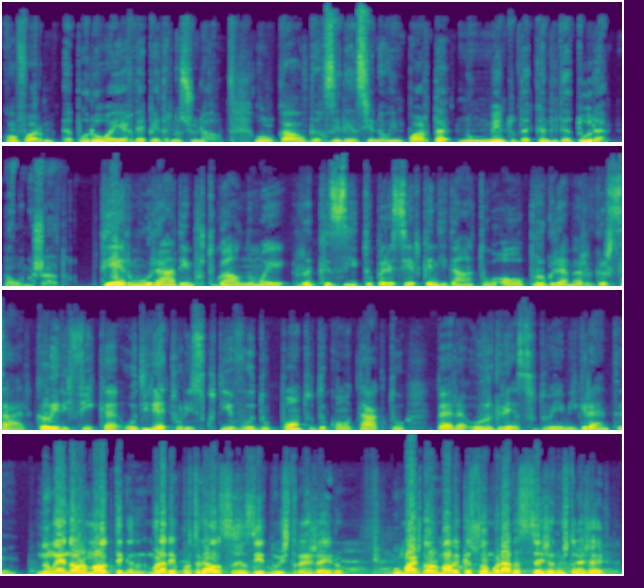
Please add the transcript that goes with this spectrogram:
conforme apurou a RDP Internacional. O local de residência não importa no momento da candidatura, Paula Machado. Ter morada em Portugal não é requisito para ser candidato ao programa Regressar, clarifica o diretor executivo do Ponto de Contacto para o Regresso do Emigrante. Não é normal que tenha morada em Portugal. Se reside no estrangeiro, o mais normal é que a sua morada seja no estrangeiro.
